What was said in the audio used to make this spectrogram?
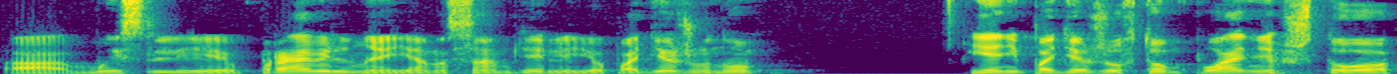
А, мысль правильная, я на самом деле ее поддерживаю, но я не поддерживаю в том плане, что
